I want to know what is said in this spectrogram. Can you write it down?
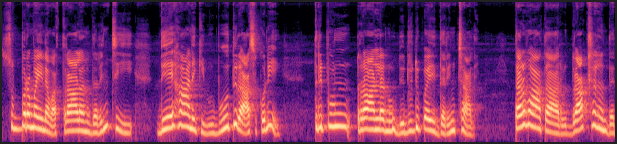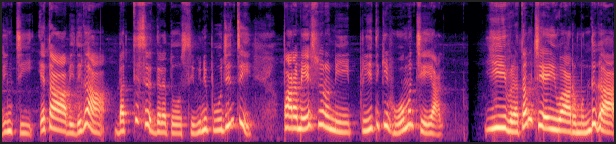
శుభ్రమైన వస్త్రాలను ధరించి దేహానికి విభూతి రాసుకొని త్రిపుండ్రాళ్ళను దిరుడిపై ధరించాలి. తరువాత రుద్రాక్షలను ధరించి యథావిధిగా భక్తి శ్రద్ధలతో శివుని పూజించి పరమేశ్వరుని ప్రీతికి హోమం చేయాలి. ఈ వ్రతం చేయువారు ముందుగా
